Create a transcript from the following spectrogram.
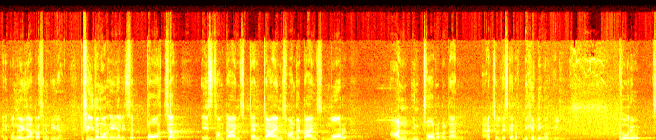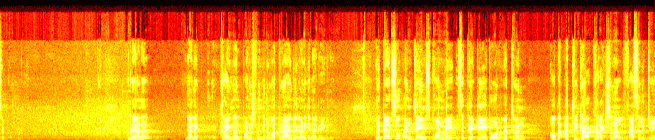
അതിനെ കൊന്നു കഴിഞ്ഞാൽ ആ പ്രശ്നം തീരുകയാണ്. പക്ഷേ ഇതെന്ന് പറഞ്ഞു കഴിഞ്ഞാൽ it's a torture is sometimes ten times hundred times more un intolerable than actual this kind of beheading or kill അത് ഒരു step. ഇവിടെയാണ് ഞാൻ ക്രൈം ആൻഡ് പണിഷ്മെന്റിന്റെ മറ്റൊരു ആംഗിൾ കാണിക്കാൻ ആഗ്രഹിക്കുന്നത്. Retired superintendent James Conway is a thirty eight old veteran of the Attica correctional facility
